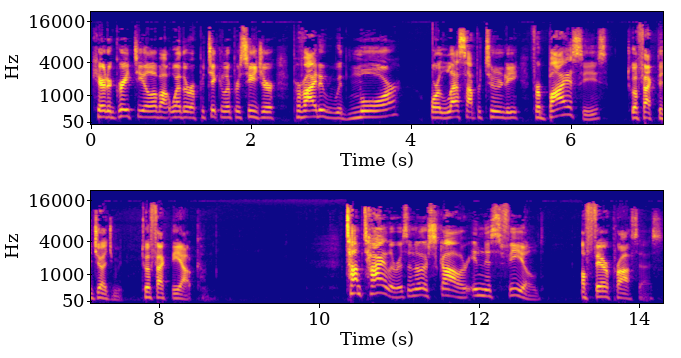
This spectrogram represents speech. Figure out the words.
cared a great deal about whether a particular procedure provided with more or less opportunity for biases to affect the judgment, to affect the outcome. Tom Tyler is another scholar in this field of fair process.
